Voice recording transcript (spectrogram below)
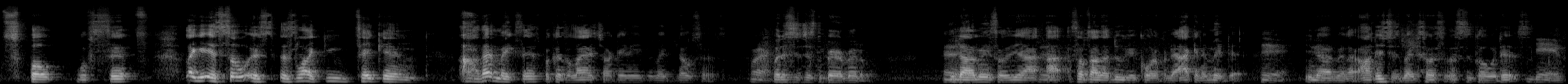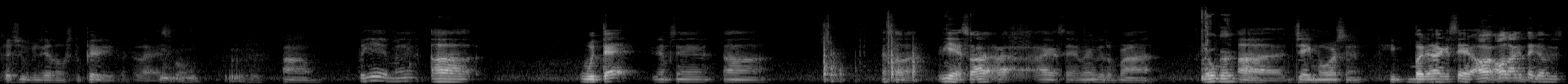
spoke with sense. Like it's so it's it's like you taking ah that makes sense because the last chart didn't even make no sense. Right. But this is just the bare minimum. yeah, You know what I mean? So yeah, I, I, sometimes I do get caught up in that. I can admit that. yeah, You know what I mean? Like oh, this just makes sense. Let's just go with this. yeah, because you've been dealing with stupidity for the last. Mhm, mhm. Um, but yeah, man. Uh, with that, you know what I'm saying. Uh, that's all. I, yeah. So I, I, like I said, maybe LeBron, Okay. uh, Jay Morrison. He, but like I said, all, all I can think of is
